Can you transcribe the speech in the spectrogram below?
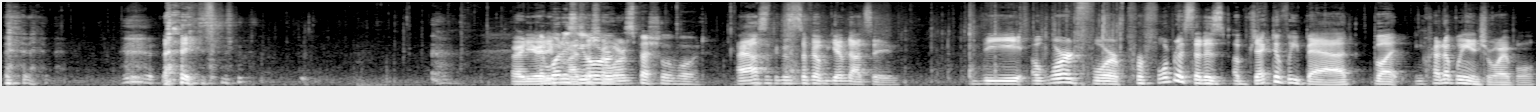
nice. All right, you ready And what for is my your special award? special award? I also think this is a film you have not seen. The award for performance that is objectively bad but incredibly enjoyable,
